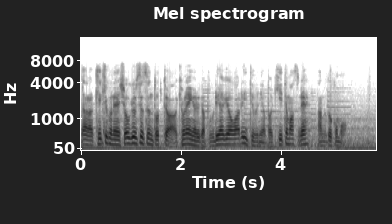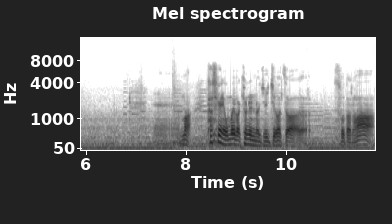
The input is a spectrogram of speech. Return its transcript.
だから結局ね商業施設にとっては去年よりやっぱ売り上げが悪いというふうにやっぱ聞いてますね。あのどこも、えーまあ確かに思えば去年の11月はそうだな。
